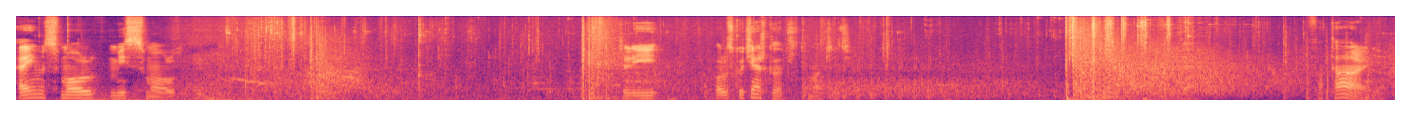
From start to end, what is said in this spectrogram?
Aim small, miss small. Czyli po polsku ciężko to przetłumaczyć. Fatalnie.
